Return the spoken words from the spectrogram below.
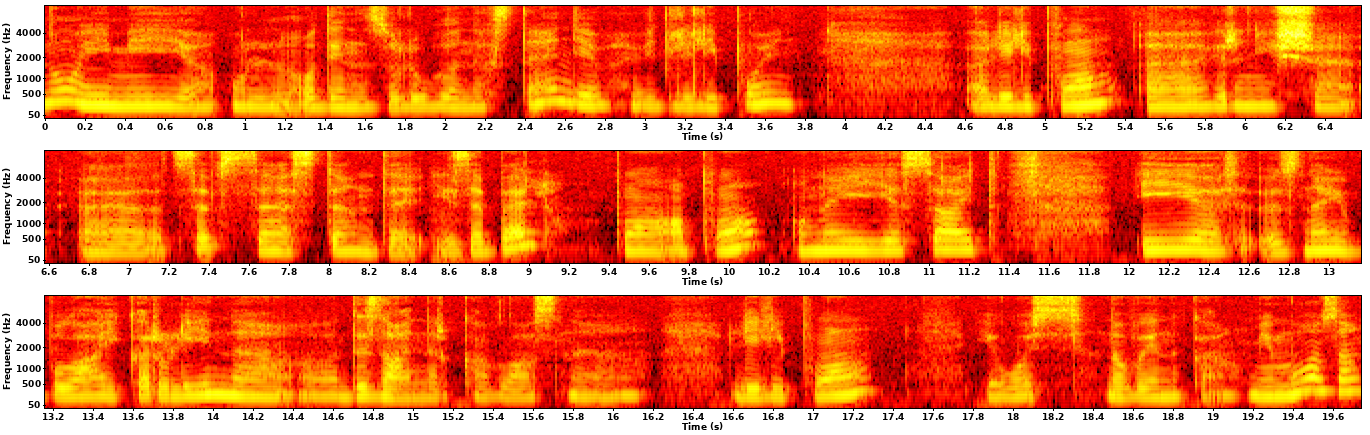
Ну і мій один з улюблених стендів від Lily Point. Е, Lily е, вірніше, е, це все стенди Ізабель, à у неї є сайт. І з нею була і Кароліна, е, дизайнерка, власне, Лілі Пуан. І ось новинка Мімоза.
